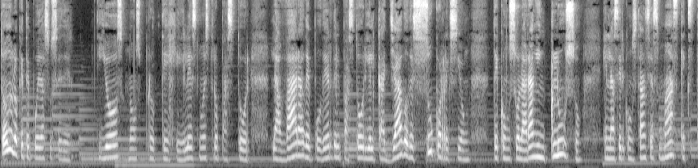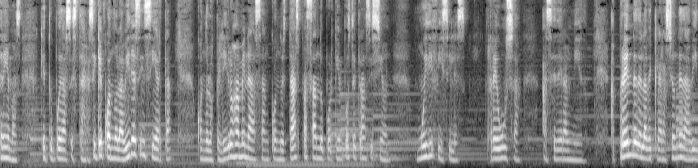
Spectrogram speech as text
todo lo que te pueda suceder. Dios nos protege, Él es nuestro pastor. La vara de poder del pastor y el callado de su corrección te consolarán incluso en las circunstancias más extremas que tú puedas estar. Así que cuando la vida es incierta, cuando los peligros amenazan, cuando estás pasando por tiempos de transición muy difíciles, rehúsa a ceder al miedo. Aprende de la declaración de David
